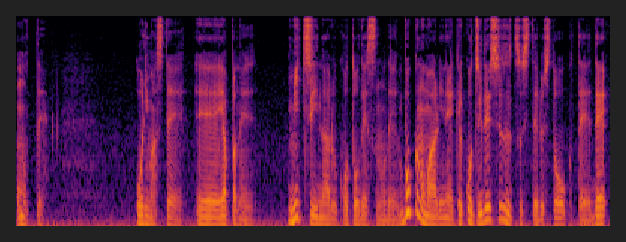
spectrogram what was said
思っておりまして、えー、やっぱね、未知なることですので、僕の周りね、結構地で手術してる人多くて、で、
